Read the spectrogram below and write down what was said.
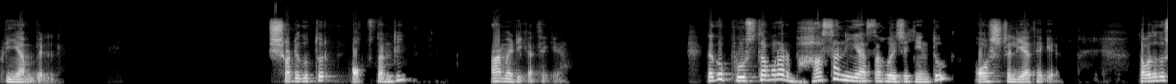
প্রিয়াম্বেল সঠিক উত্তর অপশনটি আমেরিকা থেকে। দেখো, প্রস্তাবনার ভাষা নিয়ে আসা হয়েছে কিন্তু অস্ট্রেলিয়া থেকে। তারপর দেখো,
